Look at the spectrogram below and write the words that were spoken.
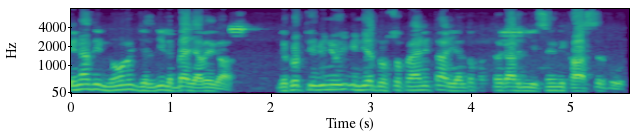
ਇਹਨਾਂ ਦੀ ਨੌ ਨੂੰ ਜਲਦੀ ਲੱਭਿਆ ਜਾਵੇਗਾ। ਦੇਖੋ ਟੀਵੀ ਨਿਊਜ਼ ਇੰਡੀਆ 265 ਲਈ ਧਾਰੀਵਾਲ ਤੋਂ ਪੱਤਰਕਾਰ ਰਣਜੀਤ ਸਿੰਘ ਦੀ ਖਾਸ ਰਿਪੋਰਟ।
